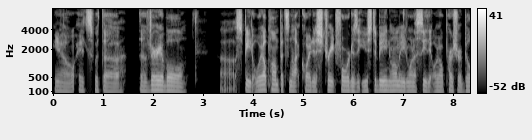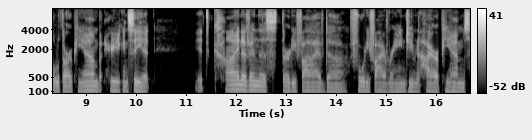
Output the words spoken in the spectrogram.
You know, it's with the the variable uh, speed oil pump. It's not quite as straightforward as it used to be. Normally, you'd want to see the oil pressure build with RPM, but here you can see it. It's kind of in this 35 to 45 range, even at high RPMs.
